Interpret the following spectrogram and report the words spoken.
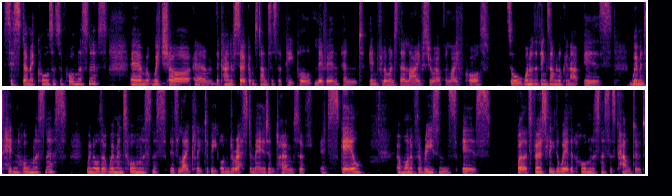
systemic causes of homelessness, um, which are um, the kind of circumstances that people live in and influence their lives throughout the life course. So, one of the things I'm looking at is women's hidden homelessness. We know that women's homelessness is likely to be underestimated in terms of its scale. And one of the reasons is well, it's firstly the way that homelessness is counted,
